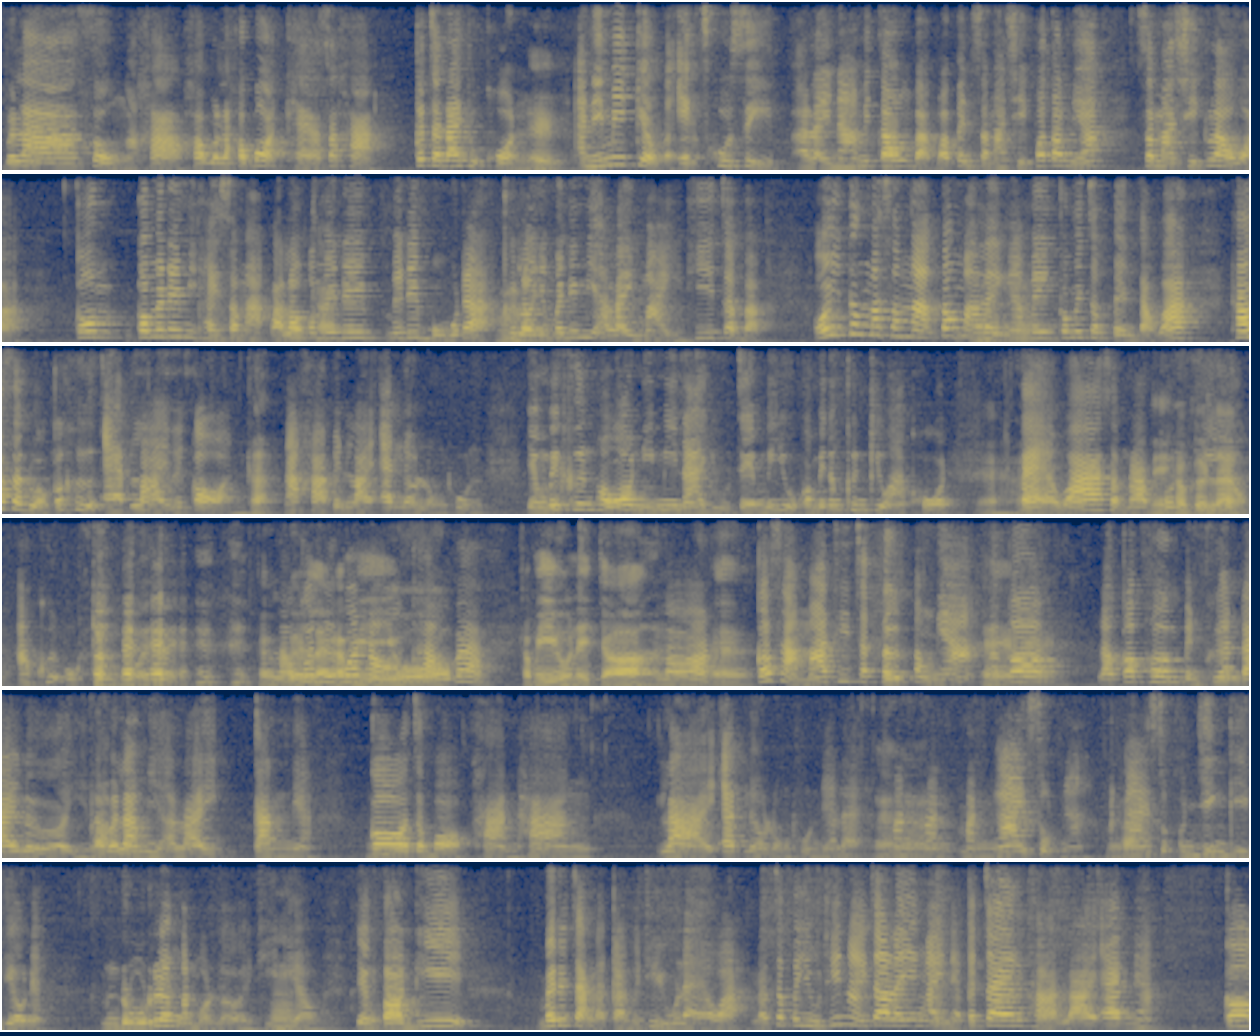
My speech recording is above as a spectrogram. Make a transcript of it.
เวลาส่งอะค่ะเขาเวลาเขา broadcast อะค่ะ ก็จะได้ทุกคนเอออันนี้ไม่เกี่ยวกับ Exclusive อะไรนะ ไม่ต้องแบบว่าเป็นสมาชิก เพราะตอนเนี้ยสมาชิกเราอะ ก็ก็ไม่ได้มีใครสมัครแล้วเราก็ครับไม่ได้ไม่ได้ boost อะอืมคือเรายังไม่ได้มีอะไรใหม่ที่จะแบบโอ๊ยต้องมาสมัครต้องมาอะไรอย่างเงี้ยอืมไม่ก็ไม่จำเป็นแต่ว่าถ้าสะดวกก็คือแอดไลน์ไว้ก่อนครับนะคะ เป็นไลน์แอดเราลงทุน ยังไม่ขึ้นเพราะว่าวันนี้มีนาอยู่เจมไม่อยู่ก็ไม่ต้องขึ้น QR code อ่าฮะแต่ว่าสำหรับนี่คนเขาขึ้นที่แล้วอ้าวขึ้นโอเก่งเว้ยเขาเราขึ้ก็นแล้วนึกว่ามีน้องอยู่เขาแบบเขามีอยู่ในจอเหรอเออก็สามารถที่จะตึ๊ดตรงเนี้ยเออแล้วก็เออ แล้วก็เพิ่มเป็นเพื่อนได้เลยครับแล้วเวลามีอะไรกันเนี่ยอืมก็จะบอกผ่านทางไลน์แอดเรียวลงทุนเนี่ยแหละอ่ามัมันมันมันง่ายสุดไงมันครับง่ายสุดมันยิงทีเดียวเนี่ยมันรู้เรื่องกันหมดเลยทีเดียวอืมอย่างตอนที่ไม่ได้จัดรายการวิทยุแล้วอะแล้วจะไปอยู่ที่ไหนจะอะไรยังไงเนี่ยก็แจ้งผ่านไลน์แอดเนี่ยก็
